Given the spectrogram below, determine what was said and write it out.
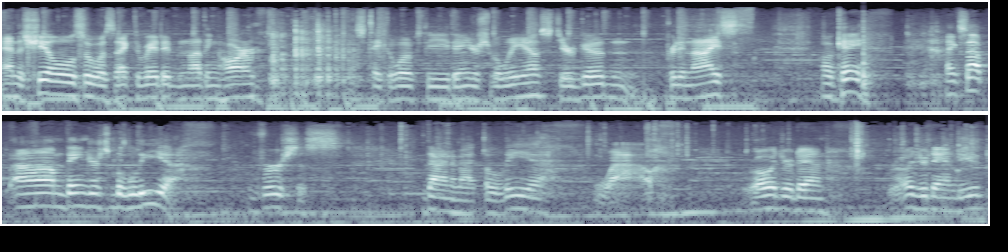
And the shield also was activated, nothing harm. Let's take a look. The Dangerous Belia, still good and pretty nice. Okay, next up, um, Dangerous Belia versus Dynamite Belia. Wow. Roger Dan. Roger Dan, dude.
